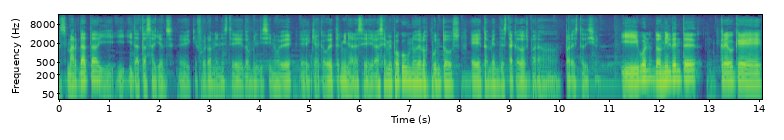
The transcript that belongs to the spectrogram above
Smart Data y, Data Science, que fueron en este 2019 que acabo de terminar hace, hace muy poco, uno de los puntos también destacados para, para esta edición. Y bueno, 2020 creo que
